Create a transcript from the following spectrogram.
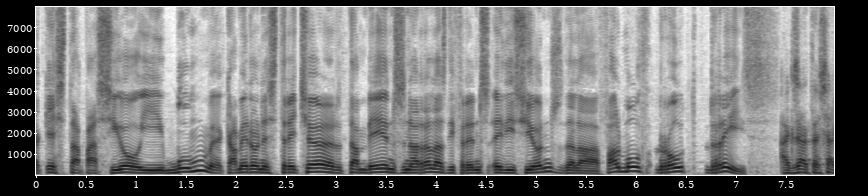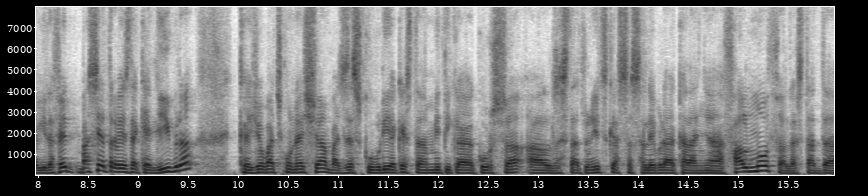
aquesta passió i boom, Cameron Stretcher també ens narra les diferents edicions de la Falmouth Road Race. Exacte, Xavi. De fet, va ser a través d'aquest llibre que jo vaig conèixer, vaig descobrir aquesta mítica cursa als Estats Units que se celebra cada any a Falmouth, a l'estat de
